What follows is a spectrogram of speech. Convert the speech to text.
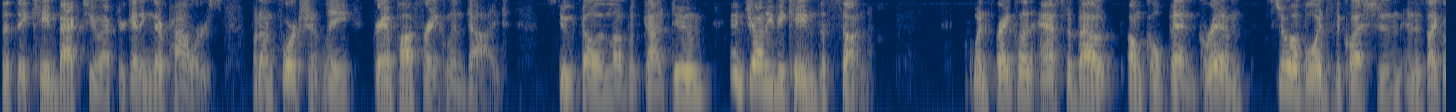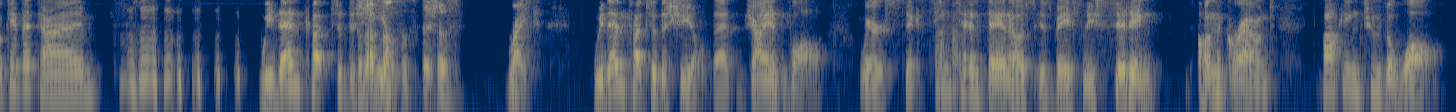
that they came back to after getting their powers, but unfortunately, Grandpa Franklin died. Stu fell in love with God Doom, and Johnny became the sun. When Franklin asks about Uncle Ben Grimm, Sue avoids the question and is like, okay, bedtime. We then cut to the Because that's not shield. suspicious. Right. We then cut to the shield, that giant wall, where 1610 uh-huh. Thanos is basically sitting on the ground talking to the wall,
